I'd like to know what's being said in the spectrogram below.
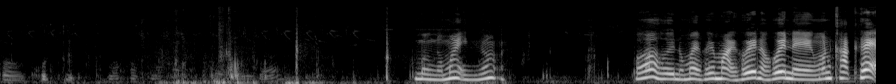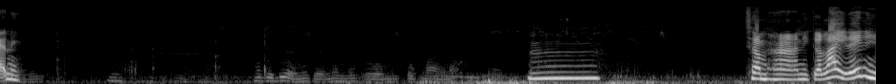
ก็ขุดอีกเมืองหน่อไม้พี่น้อง เพราะเฮ้ยหน่อไม้ไฟใหม่เฮ้ยหน่อเฮ้ยแหนงมันคักแท้นี่มันจะเดือดมันเกิดนั่นมันตกไม้เนาะอืมชำหานี่ก็ไล่ได้นี่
